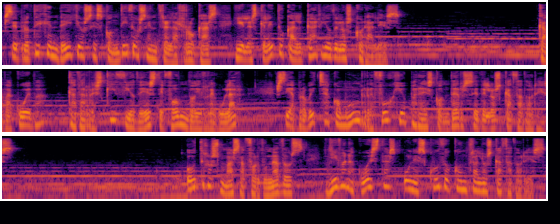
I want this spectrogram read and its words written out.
se protegen de ellos escondidos entre las rocas y el esqueleto calcáreo de los corales. Cada cueva, cada resquicio de este fondo irregular, se aprovecha como un refugio para esconderse de los cazadores. Otros más afortunados llevan a cuestas un escudo contra los cazadores.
